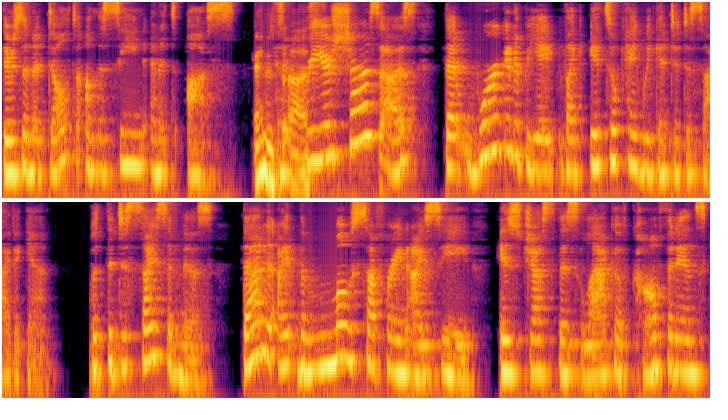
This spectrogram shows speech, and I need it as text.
There's an adult on the scene and it's us. And it's and us. It reassures us that we're going to be able, like, it's okay. We get to decide again. But the decisiveness, that I, the most suffering I see is just this lack of confidence,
